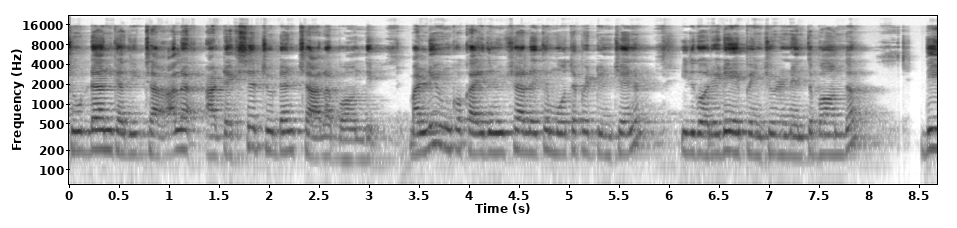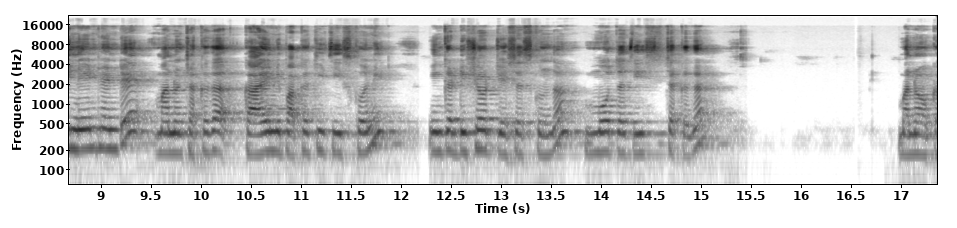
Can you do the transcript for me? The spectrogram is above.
చూడ్డానికి అది చాలా ఆ టెక్స్చర్ చూడడానికి చాలా బాగుంది. మళ్ళీ ఇంకొక ఐదు నిమిషాలు అయితే మూత పెట్టి ఉంచాను. ఇదిగో రెడీ అయిపోయింది చూడండి ఎంత బాగుందో. దీన్ని ఏంటంటే మనం చక్కగా కాయని పక్కకి తీసుకొని ఇంకా డిష్ అవుట్ చేసేసుకుందాం. మూత తీసి చక్కగా మనం ఒక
